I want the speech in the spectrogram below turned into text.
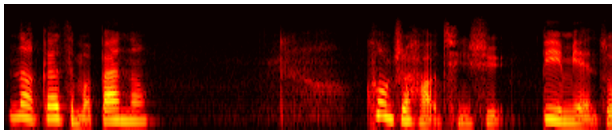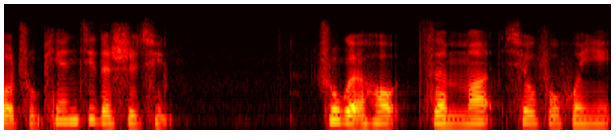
那该怎么办呢？控制好情绪，避免做出偏激的事情。出轨后怎么修复婚姻？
